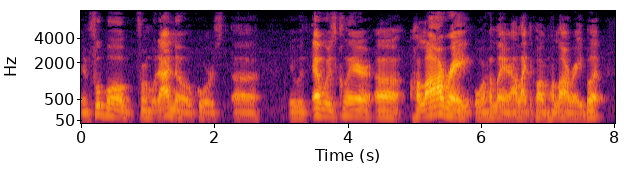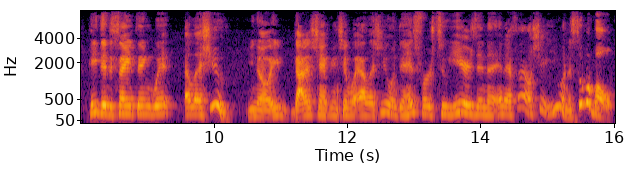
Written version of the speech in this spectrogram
in football, from what I know, of course, uh, it was Edwards Claire uh, Halare or Hilaire. I like to call him Halare, but he did the same thing with LSU. You know, he got his championship with LSU, and then his first two years in the NFL, shit, you in the Super Bowl.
